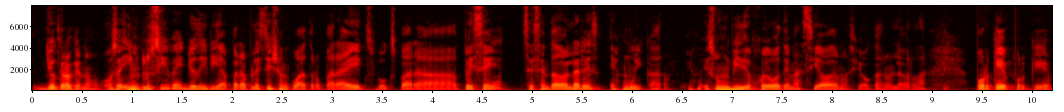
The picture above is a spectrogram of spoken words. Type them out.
Yo creo que no. O sea, inclusive yo diría, para PlayStation 4, para Xbox, para PC, 60 dólares es muy caro. Es, un videojuego demasiado, demasiado caro, la verdad. ¿Por qué? Porque,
